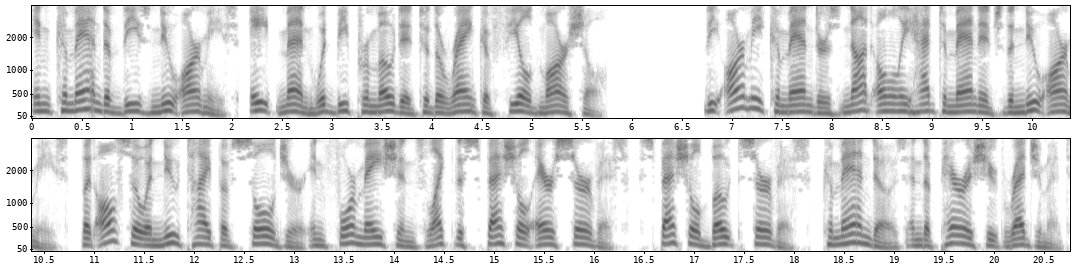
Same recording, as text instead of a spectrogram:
In command of these new armies, eight men would be promoted to the rank of field marshal. The army commanders not only had to manage the new armies, but also a new type of soldier in formations like the Special Air Service, Special Boat Service, Commandos and the Parachute Regiment.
